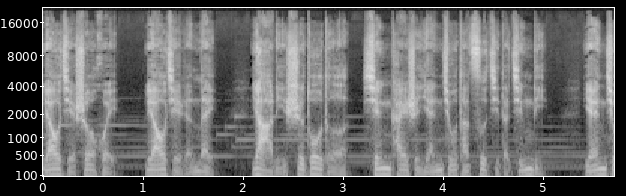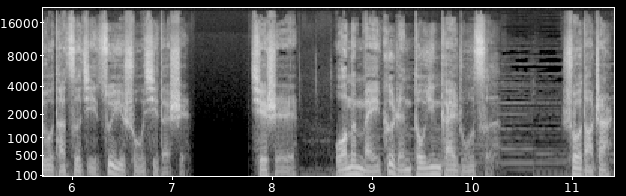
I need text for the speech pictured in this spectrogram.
了解社会、了解人类，亚里士多德先开始研究他自己的经历，研究他自己最熟悉的事。其实，我们每个人都应该如此。说到这儿，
